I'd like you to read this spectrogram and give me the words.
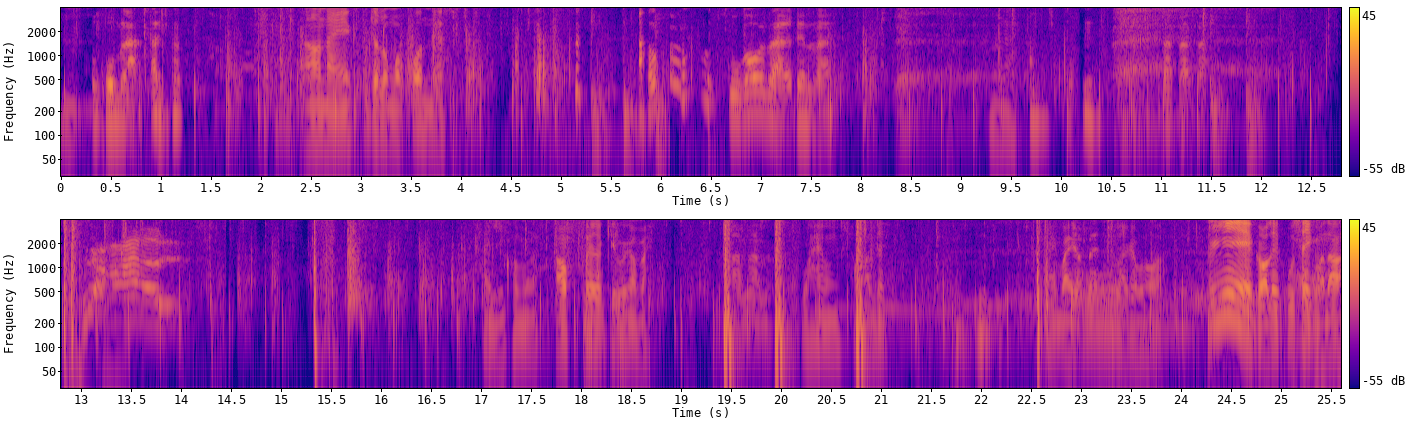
อืมกูคุมละ เอาไหนกูจะลงมาปล้นเนี่ยเอ้ากูก็อุตส่าห์ขึ้นมาไม่เป็นไรไปไปไปหายิงคนมาเอาเฟรคิดไว้ก่อนไหมมามามา กูให้มึงสองอันเลยไอ้ใบเดี๋ยวไปกูอะไรก็บอกว่านี่ก่อนเลยกูเสกมาแล้ว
